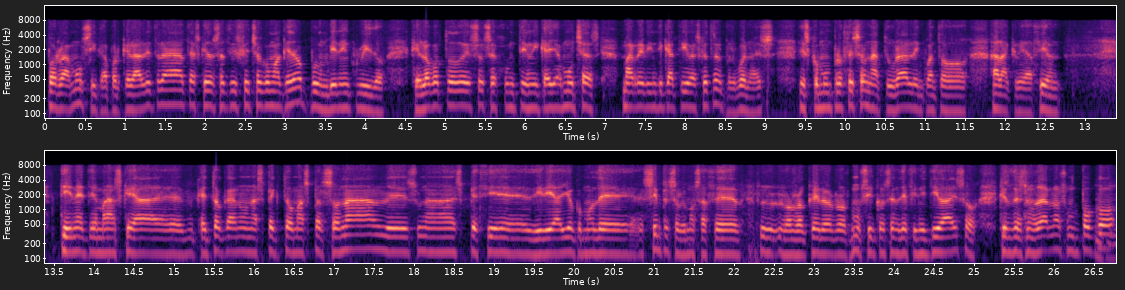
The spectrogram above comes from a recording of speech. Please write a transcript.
por la música, porque la letra te has quedado satisfecho como ha quedado, pum, viene incluido. Que luego todo eso se junte y que haya muchas más reivindicativas que otras, pues bueno, es, es como un proceso natural en cuanto a la creación tiene temas que, eh, que, tocan un aspecto más personal, es una especie, diría yo, como de, siempre solemos hacer los rockeros, los músicos, en definitiva eso, que es desnudarnos un poco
